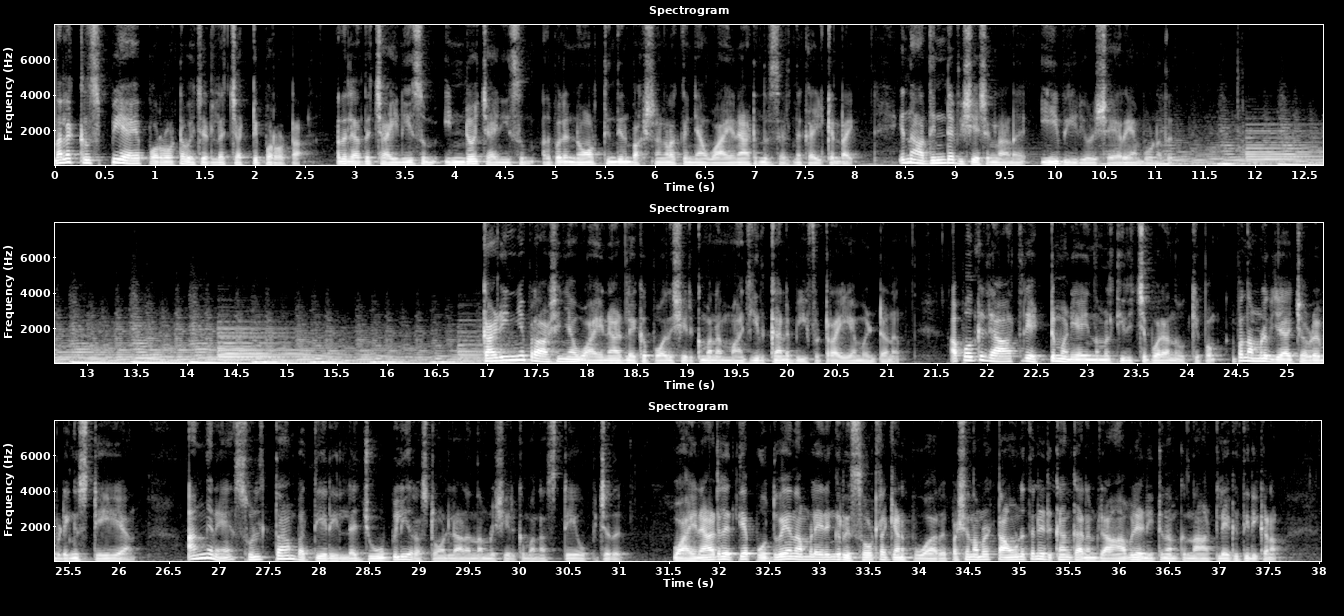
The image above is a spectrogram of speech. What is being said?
നല്ല ക്രിസ്പിയായ പൊറോട്ട വെച്ചിട്ടുള്ള ചട്ടി പൊറോട്ട. അതിലകത്ത് ചൈനീസും ഇൻഡോ ചൈനീസും അതുപോലെ നോർത്ത് ഇന്ത്യൻ ഭക്ഷണങ്ങളൊക്കെ ഞാൻ വയനാട്ടിൽ നിന്ന് സ്ഥലത്ത് നിന്ന് കഴിക്കണ്ടായി. ഇന്ന് അതിന്റെ വിശേഷങ്ങളാണ് ഈ വീഡിയോയിൽ ഷെയർ ചെയ്യാൻ പോകുന്നത്. കഴിഞ്ഞ പ്രാവശ്യം ഞാൻ വയനാട്ടിലേക്ക് പോയത് ശരിക്കും പറഞ്ഞാൽ മജീദ് ഖാന്റെ ബീഫ് ട്രൈ ചെയ്യാൻ വേണ്ടിയിട്ടാണ്. അപ്പോൾ രാത്രി എട്ട് മണിയായി നമ്മൾ തിരിച്ചു പോരാൻ നോക്കിയപ്പം. അപ്പോൾ നമ്മൾ വിചാരിച്ചു അവിടെ എവിടെയെങ്കിലും സ്റ്റേ ചെയ്യാം. അങ്ങനെ സുൽത്താൻ ബത്തേരിയിലെ ജൂബിലി റെസ്റ്റോറന്റിലാണ് നമ്മൾ ശരിക്കും പറഞ്ഞാൽ സ്റ്റേ ഒപ്പിച്ചത്. വയനാട്ടിലെത്തിയ പൊതുവേ നമ്മൾ ഏതെങ്കിലും റിസോർട്ടിലൊക്കെയാണ് പോവാറ്. പക്ഷേ നമ്മൾ ടൗണിൽ തന്നെ എടുക്കാൻ കാരണം രാവിലെ എണീറ്റ് നമുക്ക് നാട്ടിലേക്ക് തിരിക്കണം.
